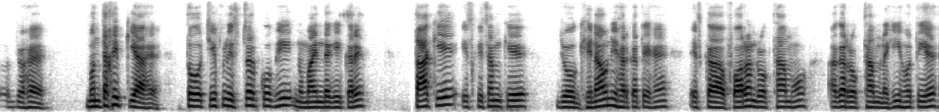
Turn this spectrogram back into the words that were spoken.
जो है, मुंतखब किया है तो चीफ मिनिस्टर को भी नुमाइंदगी करें ताकि इस किस्म के जो घिनौनी हरकतें हैं, इसका फ़ौर रोकथाम हो। अगर रोकथाम नहीं होती है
